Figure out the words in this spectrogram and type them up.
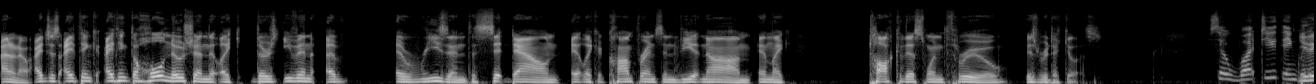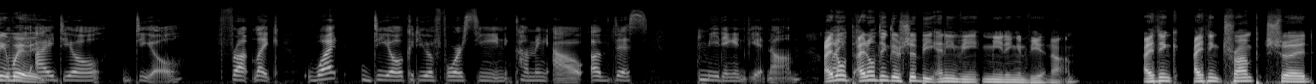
I don't know. I just I think I think the whole notion that like there's even a a reason to sit down at like a conference in Vietnam and like talk this one through is ridiculous. So, what do you think You would think- be wait, the wait. ideal deal from like what deal could you have foreseen coming out of this meeting in Vietnam? I don't I don't think there should be any v- meeting in Vietnam. I think I think Trump should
